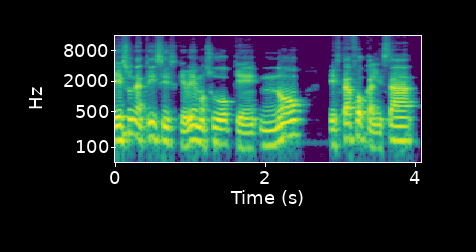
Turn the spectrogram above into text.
Que es una crisis que vemos, Hugo, que no está focalizada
